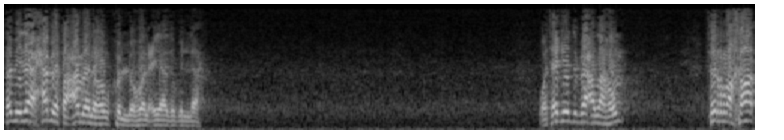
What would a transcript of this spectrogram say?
فبذا حبط عملهم كله والعياذ بالله. وتجد بعضهم في الرخاء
